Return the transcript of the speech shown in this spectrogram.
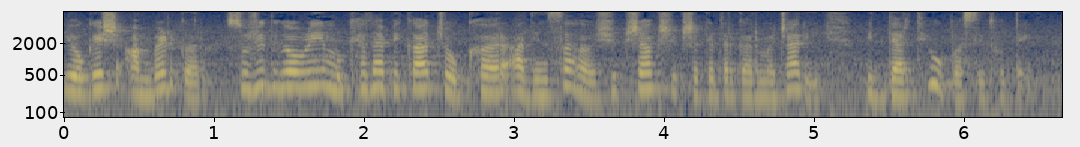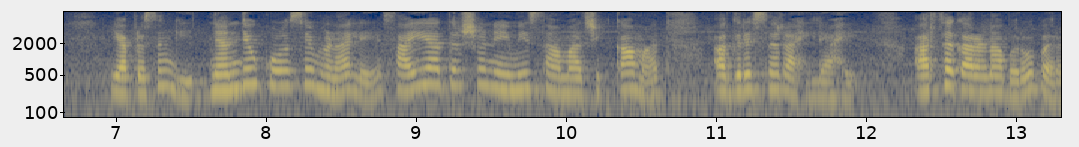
योगेश आंबेडकर सुजित गवळी मुख्याध्यापिका चोखर आदींसह शिक्षक शिक्षकेतर कर्मचारी विद्यार्थी उपस्थित होते. या प्रसंगी ज्ञानदेव कोळसे म्हणाले साई आदर्श नेहमी सामाजिक कामात अग्रेसर राहिले आहे. अर्थकारणाबरोबर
